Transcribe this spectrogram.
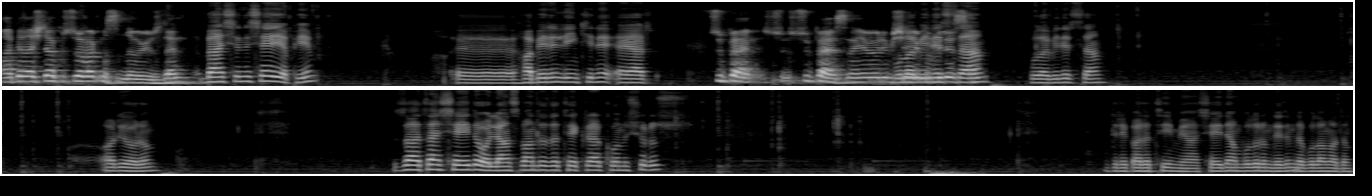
arkadaşlar kusura bakmasınlar o yüzden. Ben şimdi şey yapayım. e, haberin linkini eğer Süper, sü- süpersin. Eğer öyle bir şey yapabilirsen. bulabilirsem bulabilirsem arıyorum. Zaten şeyde o lansmanda da tekrar konuşuruz. Direkt aratayım ya. Şeyden bulurum dedim de bulamadım.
